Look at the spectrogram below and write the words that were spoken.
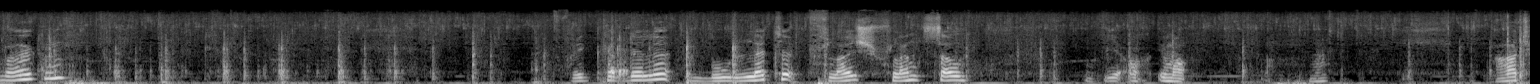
Wolken. Frikadelle, Boulette, Fleisch, Pflanzau, wie auch immer. Ja. Art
